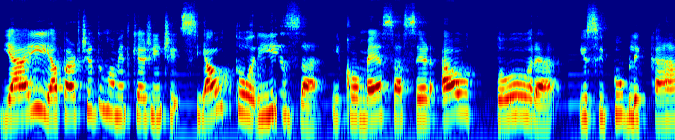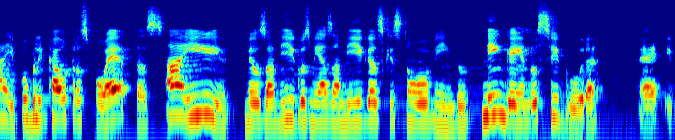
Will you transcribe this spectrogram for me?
E aí, a partir do momento que a gente se autoriza e começa a ser autora e se publicar e publicar outras poetas, aí, meus amigos, minhas amigas que estão ouvindo, ninguém nos segura. É,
